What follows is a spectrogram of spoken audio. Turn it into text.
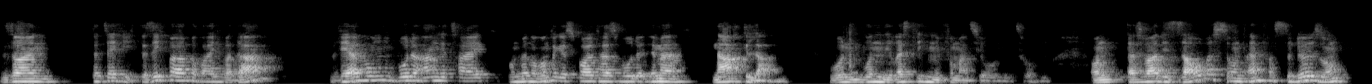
sondern tatsächlich, der sichtbare Bereich war da, Werbung wurde angezeigt und wenn du runtergescrollt hast, wurde immer nachgeladen, wurden, wurden die restlichen Informationen gezogen. Und das war die sauberste und einfachste Lösung.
